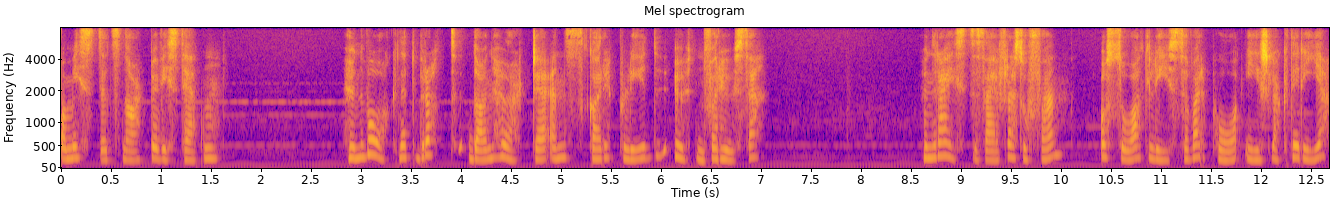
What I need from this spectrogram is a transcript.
og mistet snart bevisstheten. Hun våknet brått da hun hørte en skarp lyd utenfor huset. Hun reiste seg fra sofaen og så at lyset var på i slakteriet.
